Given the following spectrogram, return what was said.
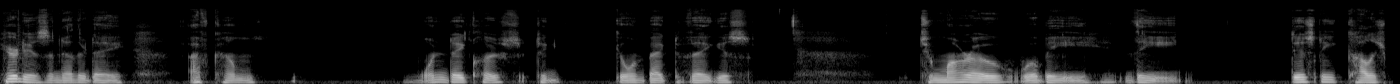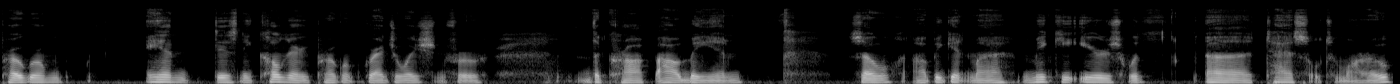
here it is another day. I've come one day closer to going back to Vegas. Tomorrow will be the Disney College Program and Disney Culinary Program graduation for the crop I'll be in. So I'll be getting my Mickey ears with uh, tassel tomorrow.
